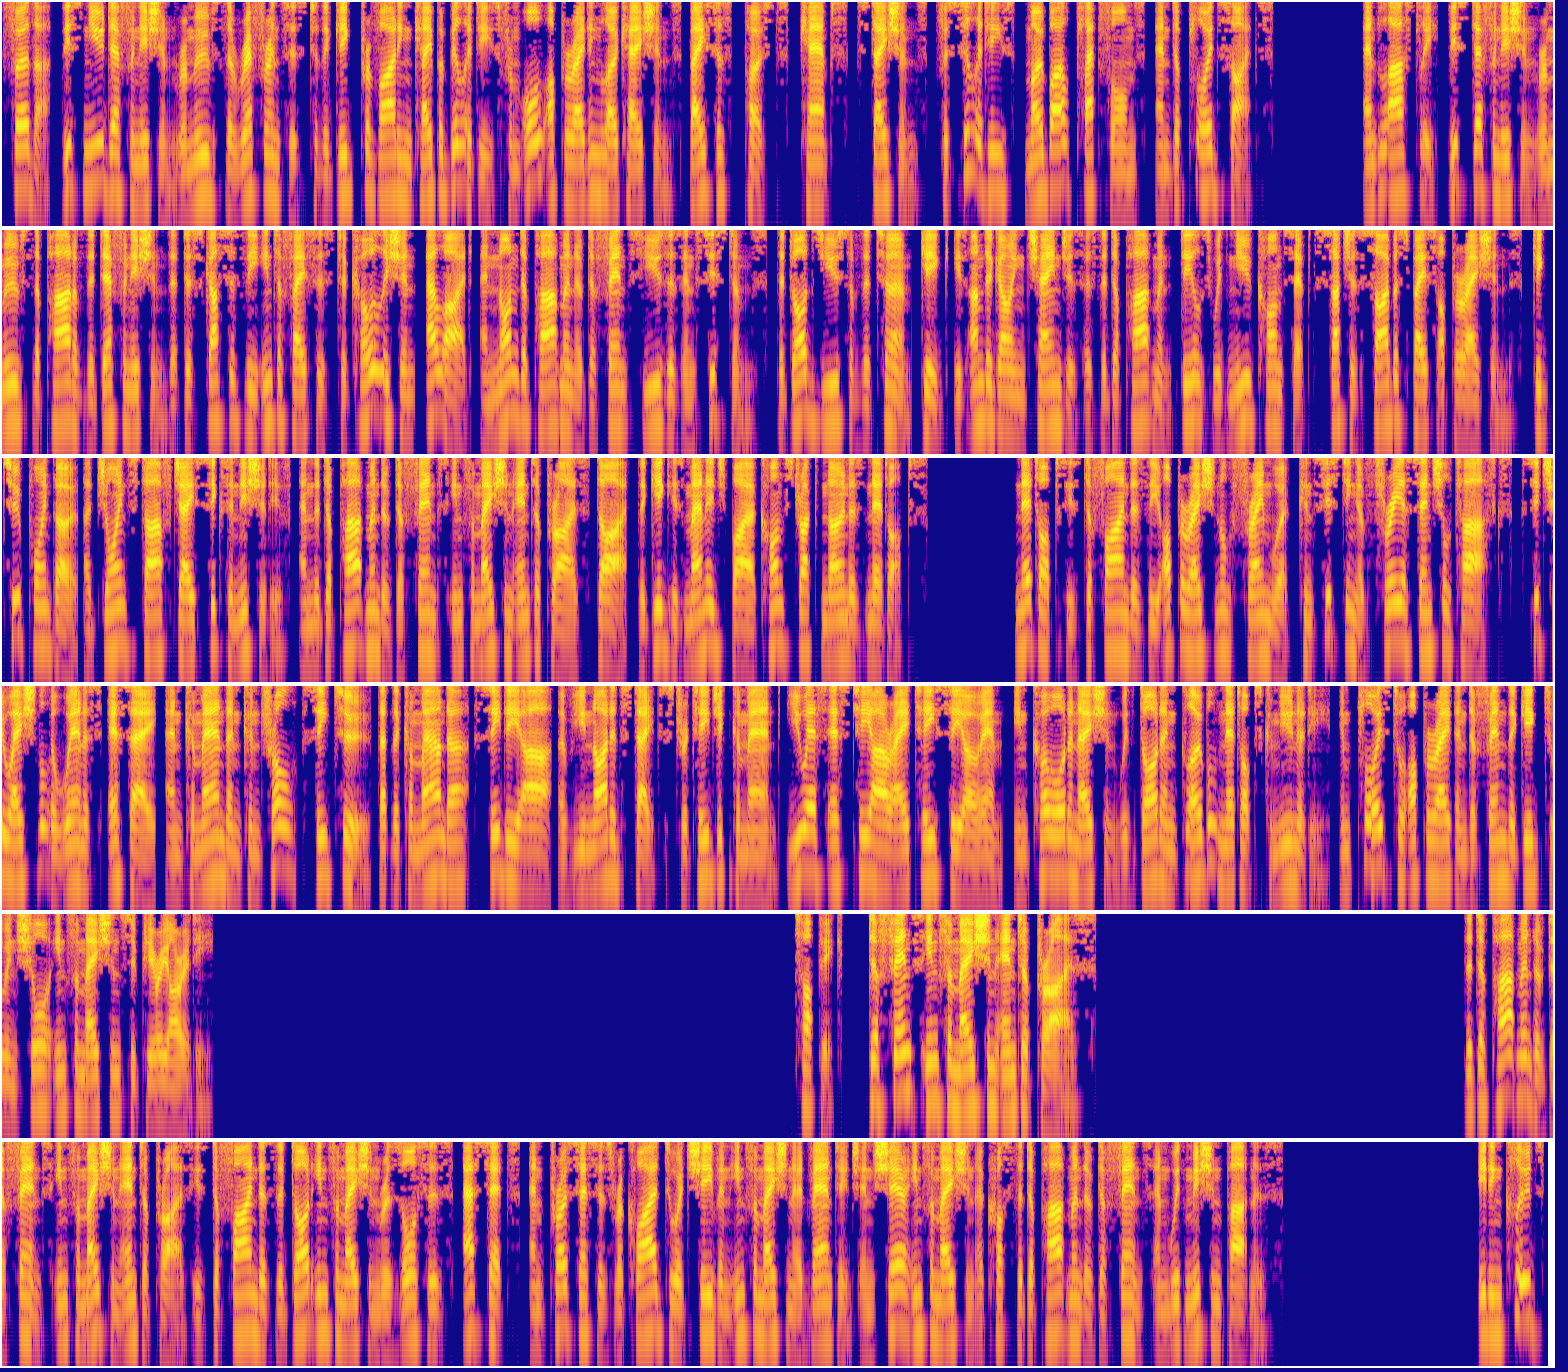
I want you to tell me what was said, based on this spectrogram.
Further, this new definition removes the references to the gig providing capabilities from all operating locations bases, posts, camps, stations, facilities, mobile platforms, and deployed sites. And lastly, this definition removes the part of the definition that discusses the interfaces to coalition, allied, and non-Department of Defense users and systems. The DoD's use of the term gig is undergoing changes as the department deals with new concepts such as cyberspace operations, GIG 2.0, a joint staff J6 initiative, and the Department of Defense Information Enterprise (DI). The gig is managed by a construct known as NetOps. NetOps is defined as the operational framework consisting of three essential tasks, situational awareness SA, and command and control C2 that the Commander CDR of United States Strategic Command USSTRATCOM, in coordination with DoD and global NetOps community, employs to operate and defend the gig to ensure information superiority. Topic Defense Information Enterprise The Department of Defense Information Enterprise is defined as the DOD information resources, assets, and processes required to achieve an information advantage and share information across the Department of Defense and with mission partners. It includes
